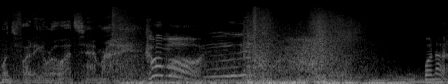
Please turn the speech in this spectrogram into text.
one's fighting a robot samurai. Come on! Why not?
